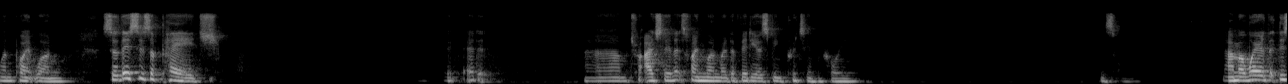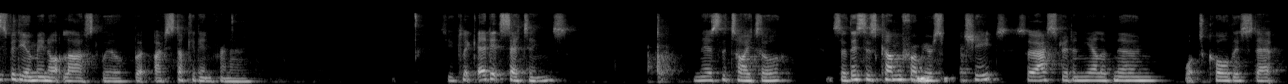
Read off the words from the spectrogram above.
1.1. So this is a page. Click edit. Um, try, actually, let's find one where the video is being put in for you. This one. Now, I'm aware that this video may not last, Will, but I've stuck it in for now. So you click edit settings, and there's the title. So this has come from your spreadsheet. So Astrid and Yale have known what to call this step.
